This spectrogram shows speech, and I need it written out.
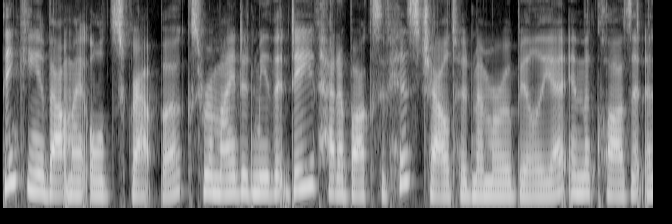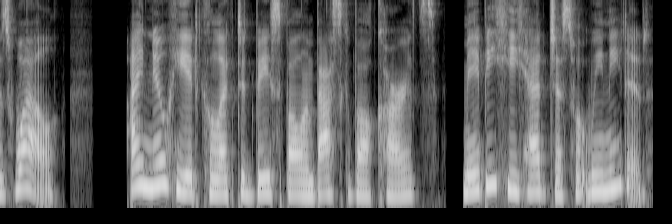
Thinking about my old scrapbooks reminded me that Dave had a box of his childhood memorabilia in the closet as well. I knew he had collected baseball and basketball cards. Maybe he had just what we needed.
